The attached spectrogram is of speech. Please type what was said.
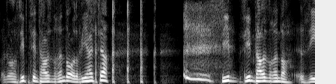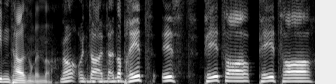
Oder 17.000 Rinder, oder wie heißt der? Sieben- 7000 Rinder. 7000 Rinder. Ne? Und der, der Interpret ist Peter, Peter,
